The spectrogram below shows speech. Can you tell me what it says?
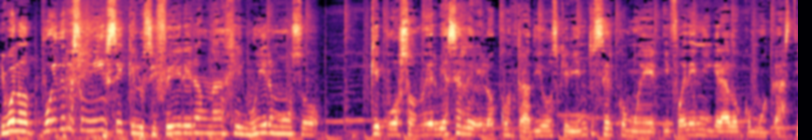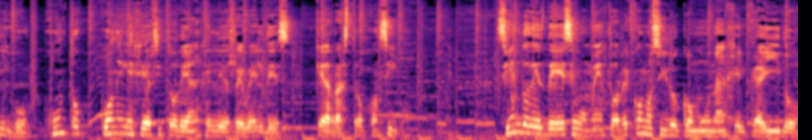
Y bueno, puede resumirse que Lucifer era un ángel muy hermoso que por soberbia se rebeló contra Dios queriendo ser como él y fue denigrado como castigo junto con el ejército de ángeles rebeldes que arrastró consigo siendo desde ese momento reconocido como un ángel caído,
